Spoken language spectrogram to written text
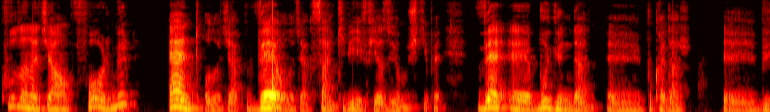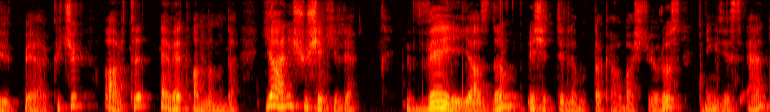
Kullanacağım formül and olacak, v olacak. Sanki bir if yazıyormuş gibi. ve e, bugünden e, bu kadar e, büyük veya küçük artı evet anlamında. Yani şu şekilde. Way yazdım eşittirle mutlaka başlıyoruz. İngilizcesi and.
